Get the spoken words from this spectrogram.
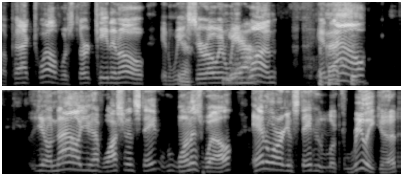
the Pac 12 was 13 and 0 in week Yeah. zero and week Yeah. one. The and Pac- now, you know, now you have Washington State who won as well, and Oregon State who looked really good.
